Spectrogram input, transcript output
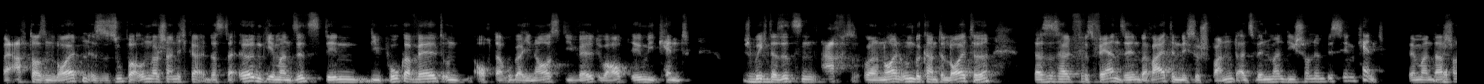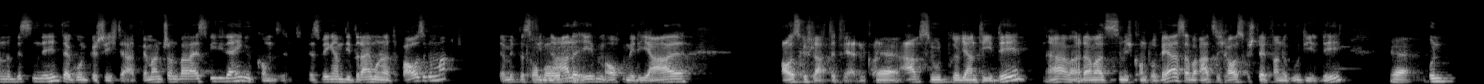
bei 8000 Leuten ist es super unwahrscheinlich, dass da irgendjemand sitzt, den die Pokerwelt und auch darüber hinaus die Welt überhaupt irgendwie kennt. Sprich, mhm. da sitzen acht oder neun unbekannte Leute das ist halt fürs Fernsehen bei weitem nicht so spannend, als wenn man die schon ein bisschen kennt, wenn man da schon ein bisschen eine Hintergrundgeschichte hat, wenn man schon weiß, wie die da hingekommen sind. Deswegen haben die drei Monate Pause gemacht, damit das Finale eben auch medial ausgeschlachtet werden konnte. Ja. Absolut brillante Idee. Ja, war damals ziemlich kontrovers, aber hat sich herausgestellt, war eine gute Idee. Ja. Und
